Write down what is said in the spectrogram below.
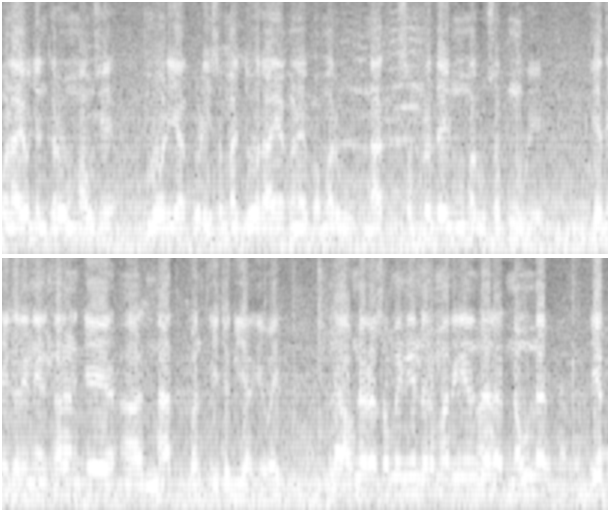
પણ આયોજન કરવામાં આવશે. ચુવાડિયા કોળી સમાજ દ્વારા આયા કણે અમારું નાથ સંપ્રદાયનું અમારું સપનું છે. જેથી કરીને કારણ કે આ નાથ પંથી જગ્યા કહેવાય. એટલે આવનારા સમયની અંદર અમારી અંદર નવનાથ, એક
